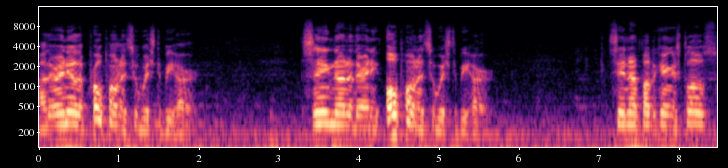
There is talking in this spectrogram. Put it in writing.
are there any other proponents who wish to be heard? Seeing none, are there any opponents who wish to be heard? Seeing none, public hearing is closed.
